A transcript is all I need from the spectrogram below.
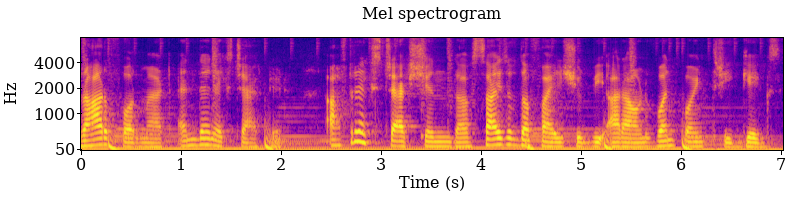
RAR format and then extracted. After extraction, the size of the file should be around 1.3 gigs.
